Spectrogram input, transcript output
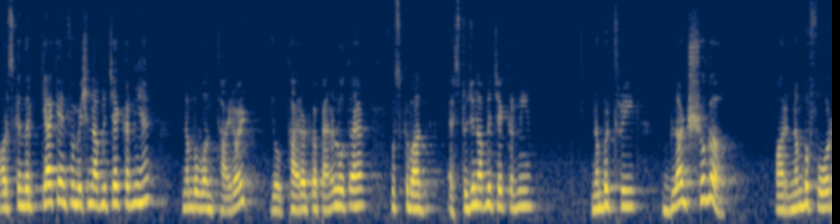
और इसके अंदर क्या क्या इन्फॉर्मेशन आपने चेक करनी है नंबर वन थायराइड जो थायराइड का पैनल होता है उसके बाद एस्ट्रोजन आपने चेक करनी है नंबर थ्री ब्लड शुगर और number four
